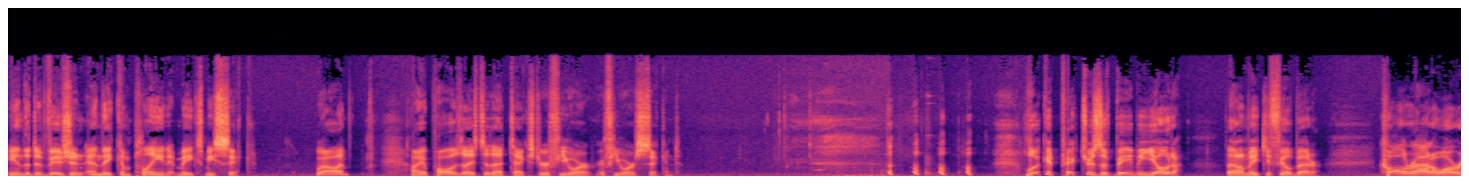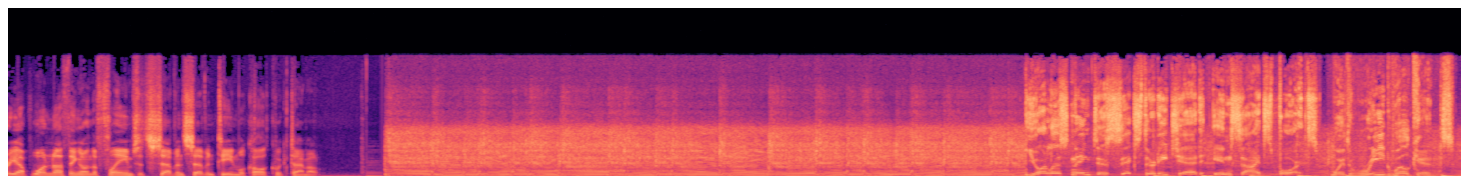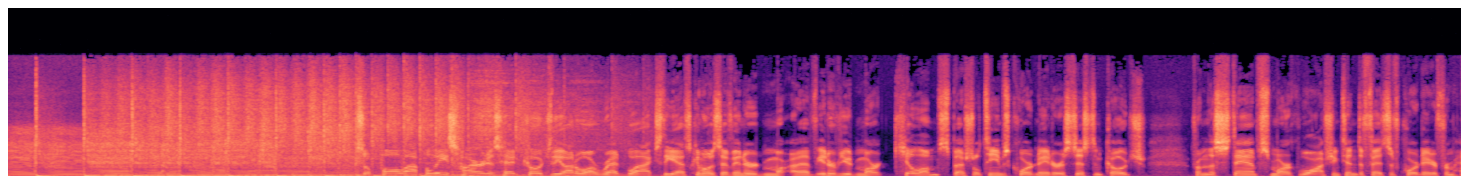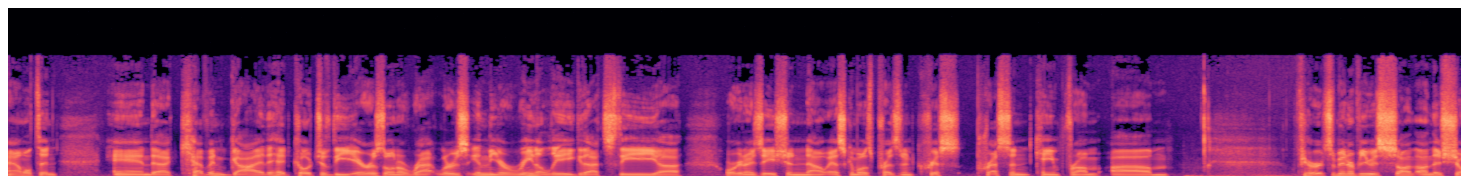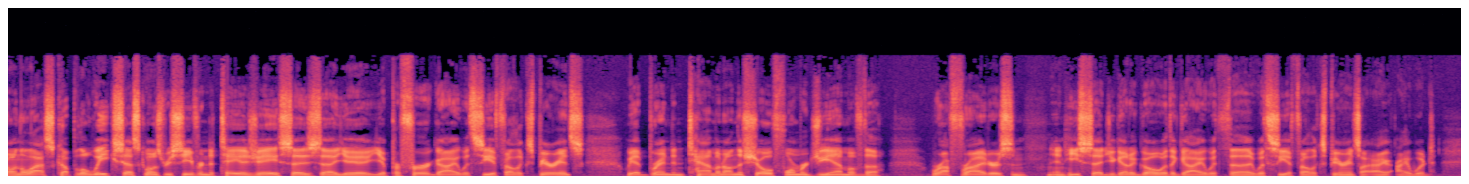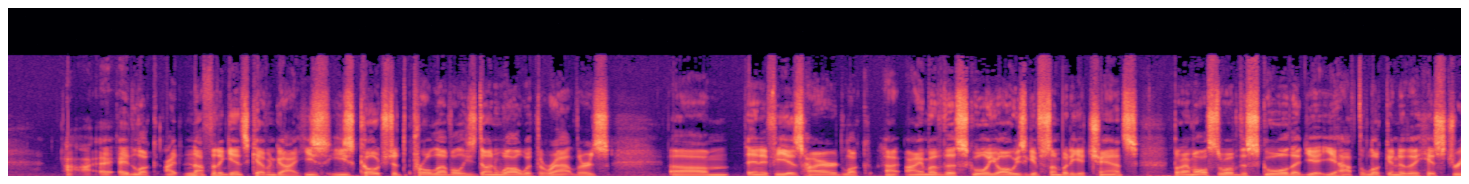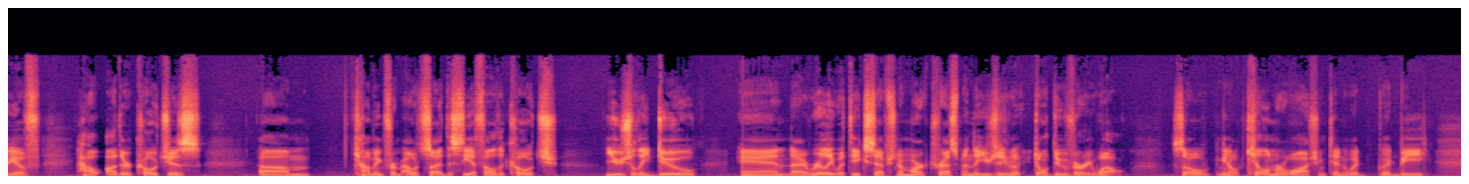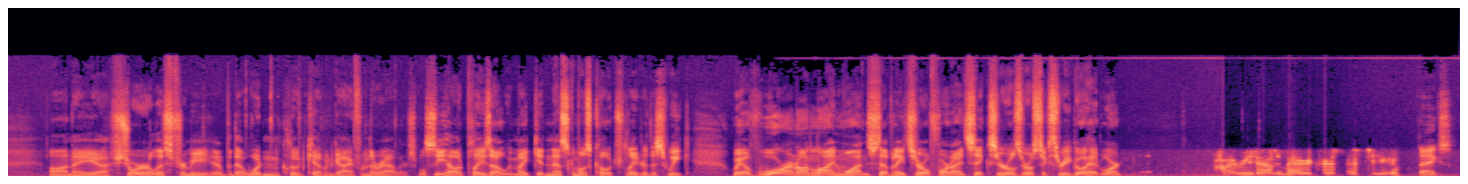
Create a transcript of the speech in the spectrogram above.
in the division and they complain. It makes me sick. Well, I'm, I apologize to that texter if you are if you are sickened. Look at pictures of Baby Yoda. That'll make you feel better. Colorado already up one nothing on the Flames at 7-17. We'll call a quick timeout. You're listening to 630 CHED Inside Sports with Reed Wilkins. So Paul LaPolice hired as head coach of the Ottawa Redblacks. The Eskimos have, entered, have interviewed Mark Kilam, special teams coordinator, assistant coach from the Stamps, Mark Washington, defensive coordinator from Hamilton, and uh, Kevin Guy, the head coach of the Arizona Rattlers in the Arena League. That's the uh, organization now Eskimos president Chris Presson came from. Um, if you heard some interviews on, on this show in the last couple of weeks, Eskimos receiver Natey Adjei says uh, you, you prefer a guy with CFL experience. We had Brendan Taman on the show, former GM of the Rough Riders, and, and he said you got to go with a guy with uh, with CFL experience. I, I, I would. I, I, look, I, nothing against Kevin Guy. He's he's coached at the pro level. He's done well with the Rattlers. Um, and if he is hired, look, I, am of the school you always give somebody a chance, but I'm also of the school that you, you have to look into the history of how other coaches um, coming from outside the CFL the coach usually do. And uh, really, with the exception of Mark Trestman, they usually don't do very well. So, you know, Kilam or Washington would, would be on a uh, shorter list for me that wouldn't include Kevin Guy from the Rattlers. We'll see how it plays out. We might get an Eskimos coach later this week. We have Warren on line one, 780-496-0063. Go ahead, Warren. Hi, Reed. Early Merry Christmas to you. Thanks.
